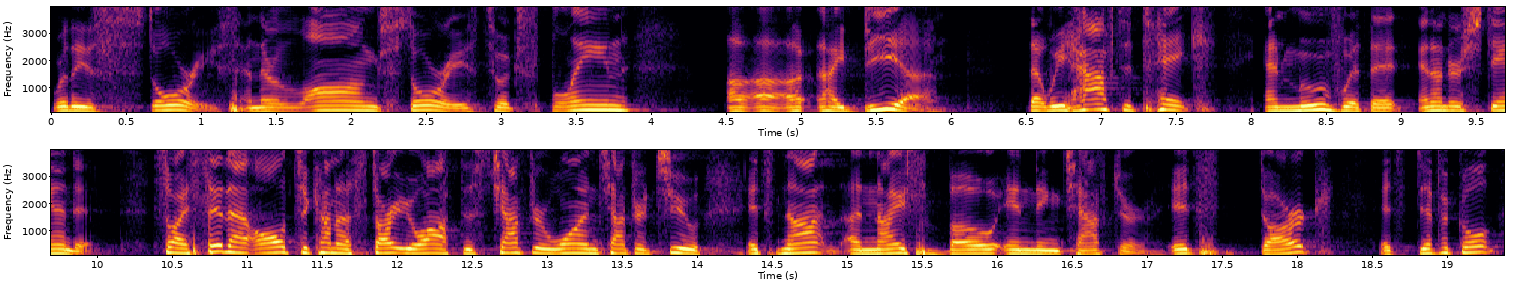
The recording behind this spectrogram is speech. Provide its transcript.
were these stories, and they're long stories to explain a, a, an idea that we have to take and move with it and understand it. So I say that all to kind of start you off. This chapter one, chapter two, it's not a nice bow ending chapter. It's dark, it's difficult,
